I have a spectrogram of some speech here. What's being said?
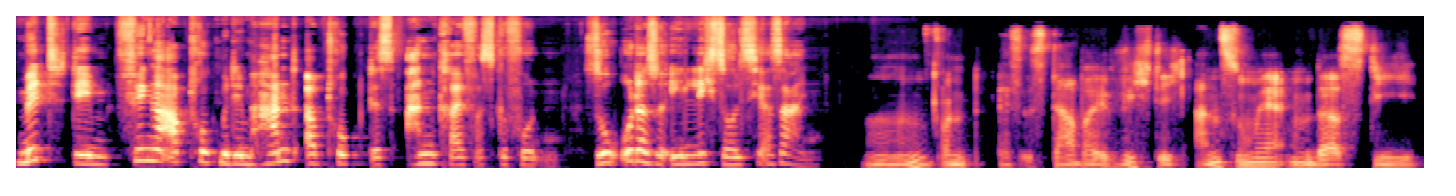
mit dem Fingerabdruck, mit dem Handabdruck des Angreifers gefunden. So oder so ähnlich soll es ja sein. Mhm. Und es ist dabei wichtig anzumerken, dass die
